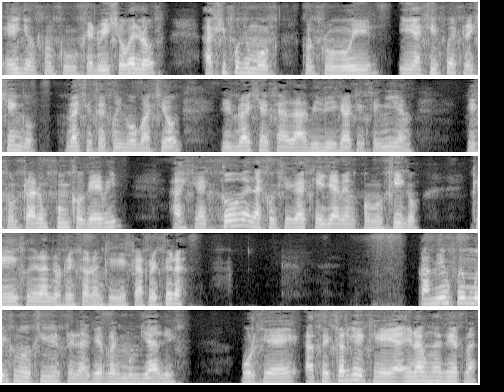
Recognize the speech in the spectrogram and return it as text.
ellos con su servicio veloz Así pudimos construir y así fue creciendo gracias a su innovación y gracias a la habilidad que tenían de encontrar un punto débil hacia toda la sociedad que ya habían conocido, que eso eran los restaurantes de carretera. También fue muy conocido entre las guerras mundiales, porque a pesar de que era una guerra,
